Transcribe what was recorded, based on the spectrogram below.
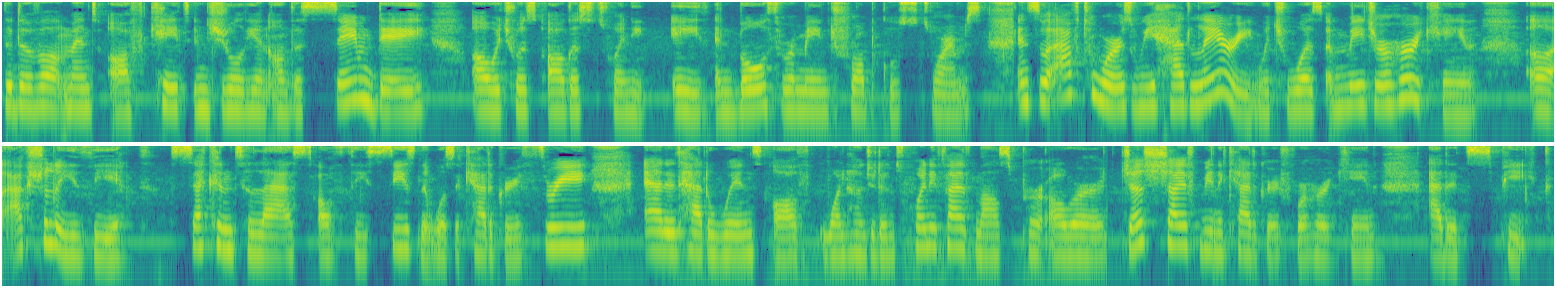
the development of Kate and Julian on the same day, uh, which was August 28th, and both remained tropical storms. And so afterwards, we had Larry, which was a major hurricane, uh, actually the second to last of the season. It was a category 3 and it had winds of 125 miles per hour, just shy of being a category 4 hurricane at its peak.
